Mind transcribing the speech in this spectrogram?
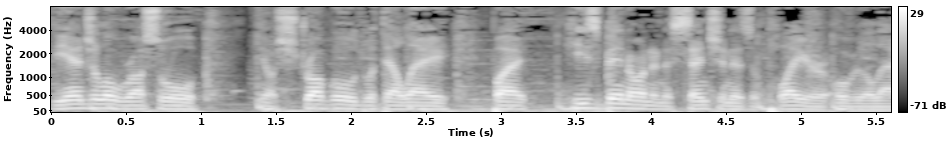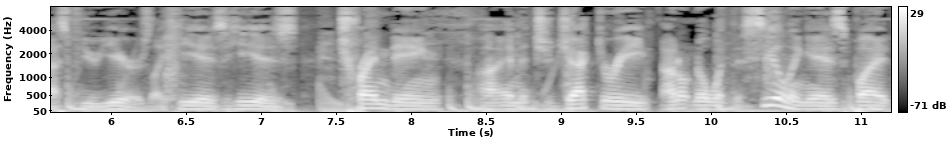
D'Angelo Russell, you know, struggled with LA, but he's been on an ascension as a player over the last few years. Like he is, he is trending, uh, and the trajectory, I don't know what the ceiling is, but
